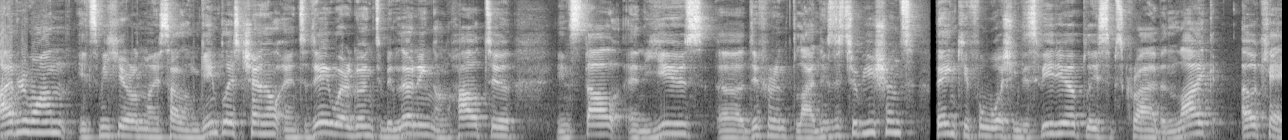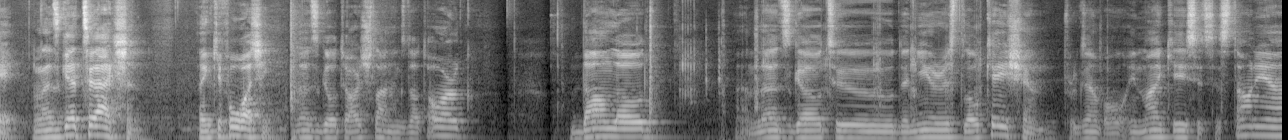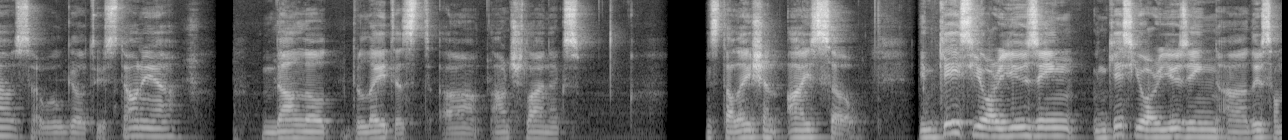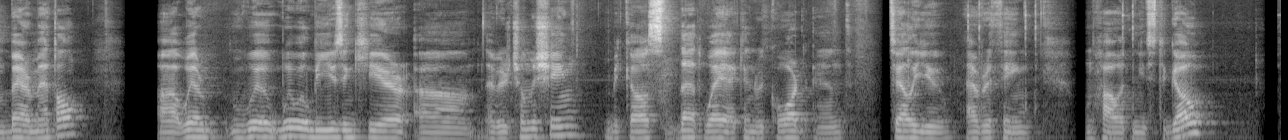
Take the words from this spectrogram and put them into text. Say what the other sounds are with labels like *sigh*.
Hi everyone, it's me here on my Silent Gameplays channel and today we're going to be learning on how to install and use uh, different Linux distributions. Thank you for watching this video, please subscribe and like. Okay, let's get to action. Thank you for watching. Let's go to archlinux.org, download, and let's go to the nearest location. For example, in my case it's Estonia, so we'll go to Estonia download the latest uh, Arch Linux installation ISO. In case you are using, in case you are using uh, this on bare metal, uh, we're, we, we will be using here uh, a virtual machine because that way I can record and tell you everything on how it needs to go.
